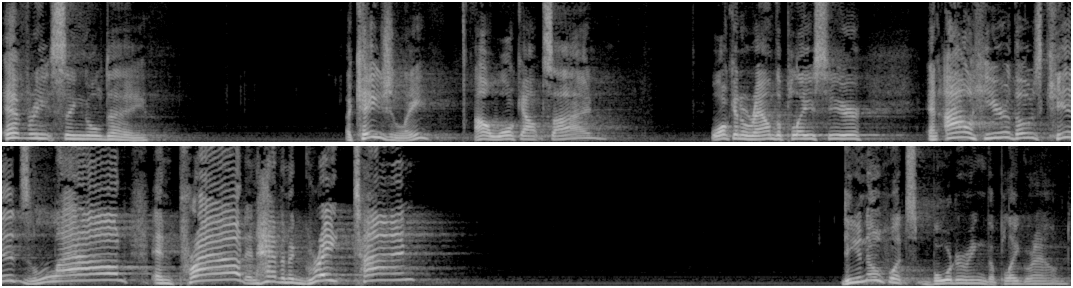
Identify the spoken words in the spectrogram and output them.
every single day. Occasionally, I'll walk outside, walking around the place here, and I'll hear those kids loud and proud and having a great time. Do you know what's bordering the playground?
